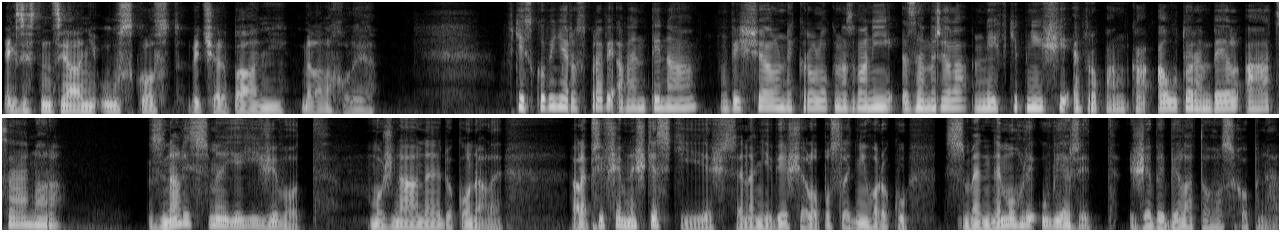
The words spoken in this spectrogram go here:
Existenciální úzkost, vyčerpání, melancholie. V tiskovině rozpravy Aventina vyšel nekrolog nazvaný Zemřela nejvtipnější Evropanka. Autorem byl A.C. Nor. Znali jsme její život, možná ne dokonale, ale při všem neštěstí, jež se na ní věšelo posledního roku, jsme nemohli uvěřit, že by byla toho schopna.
